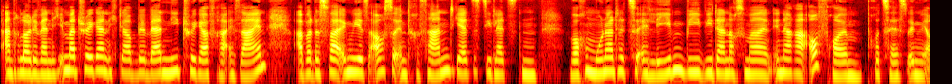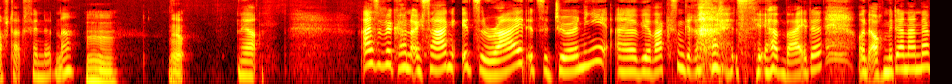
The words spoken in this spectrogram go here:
andere Leute werden nicht immer triggern, ich glaube, wir werden nie triggerfrei sein, aber das war irgendwie jetzt auch so interessant, jetzt die letzten Wochen, Monate zu erleben, wie, wie da noch so mal ein innerer Aufräumprozess irgendwie auch stattfindet, ne? Mhm. Ja. Ja. Also wir können euch sagen, it's a ride, it's a journey. Äh, wir wachsen gerade sehr beide und auch miteinander.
